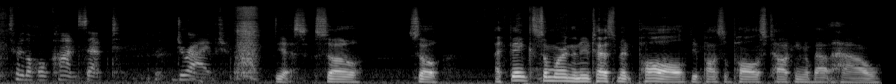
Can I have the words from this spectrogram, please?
That's where the whole concept derived yes, so so I think somewhere in the New Testament, Paul, the Apostle Paul, is talking about how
